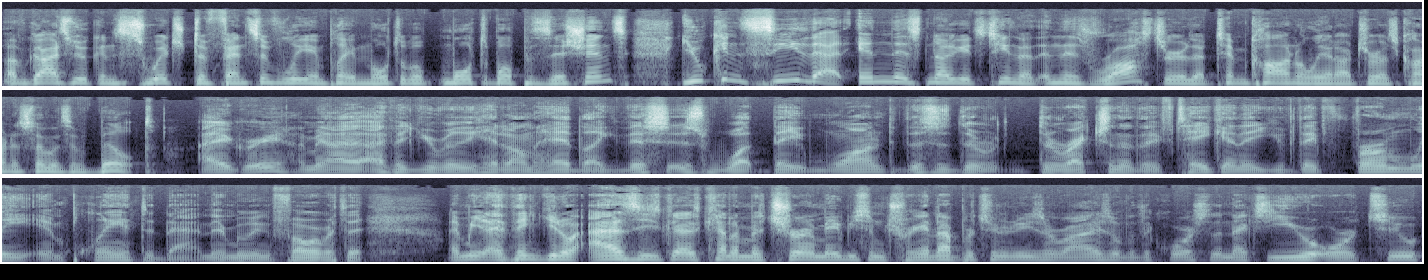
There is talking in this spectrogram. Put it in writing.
of guys who can switch defensively and play multiple multiple positions, you can see that in this Nuggets team, that in this roster that Tim Connolly and Arturas Karnisovas have built. I agree. I mean, I, I think you really hit it on the head. Like this is what they want. This is the direction that they've taken. They, they've firmly implanted that, and they're moving forward with it. I mean, I think you know as these guys kind of mature and maybe some trade opportunities arise over the course of the next year or two,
